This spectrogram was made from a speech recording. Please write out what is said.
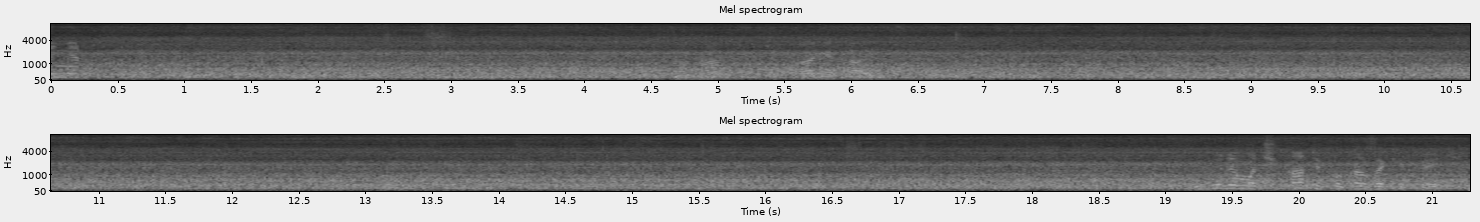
Таймер. Ага. І будемо чекати, поки закипить.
